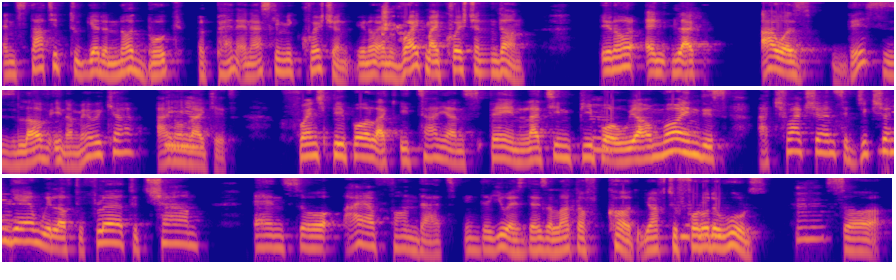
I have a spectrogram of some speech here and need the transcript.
and started to get a notebook, a pen and asking me question, you know, and write my question down, you know, and like I was, this is love in America. I don't yeah. like it. French people like Italian, Spain, Latin people, mm. we are more in this attraction, seduction yeah. game. We love to flirt, to charm. And so I have found that in the US, there's a lot of code. You have to mm-hmm. follow the rules. Mm-hmm. So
